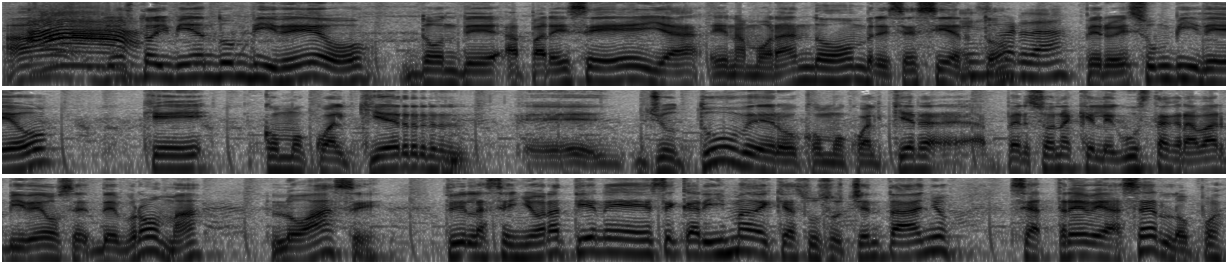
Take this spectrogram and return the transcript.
ah, yo estoy viendo un video donde aparece ella enamorando hombres, es cierto. Es verdad. Pero es un video que como cualquier eh, youtuber o como cualquier eh, persona que le gusta grabar videos de broma, lo hace. Entonces la señora tiene ese carisma de que a sus 80 años se atreve a hacerlo, pues.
